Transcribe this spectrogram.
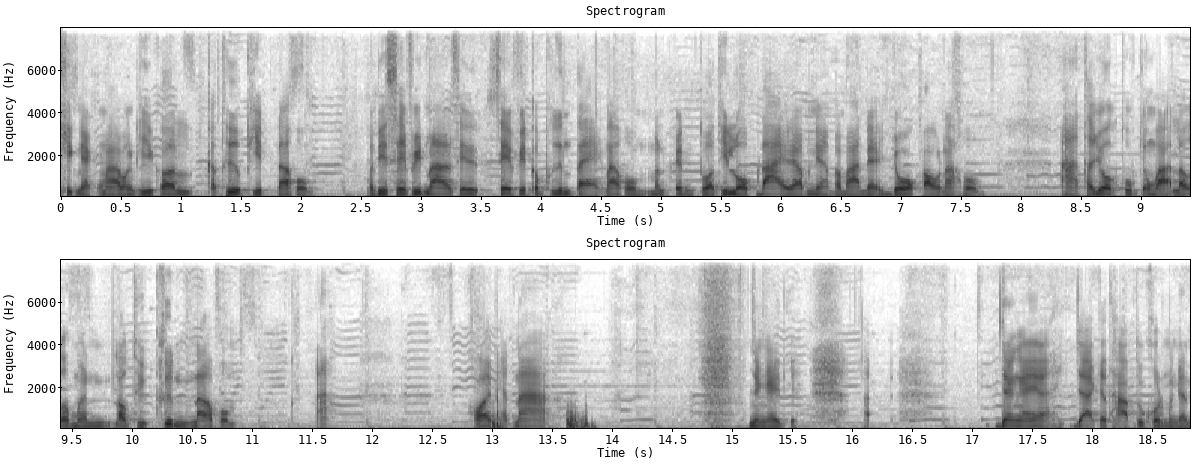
คลิกแหนกมาบางทีก็กระทืบผิดนะครับผมบางทีเซฟิตมาเซฟิตก็พื้นแตกนะครับผมมันเป็นตัวที่หลบได้นะครับเนี่ยประมาณเนี้ยโยกเอานะครับผมอ่าถ้าโยกถูกจังหวะเราก็เหมือนเราถึกขึ้นนะครับผมอะขอให้แพทหน้ายังไงดี ยังไงอะอยากจะถามทุกคนเหมือนกัน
